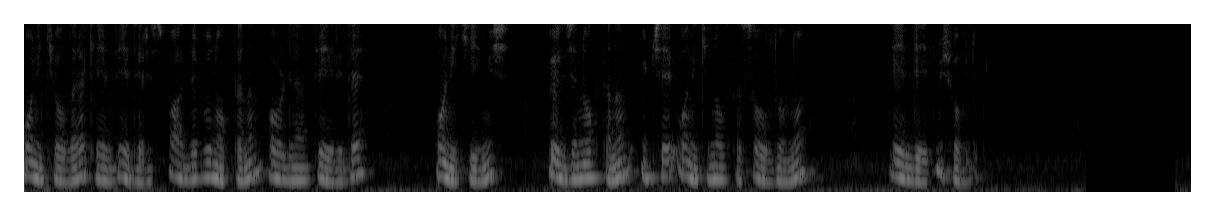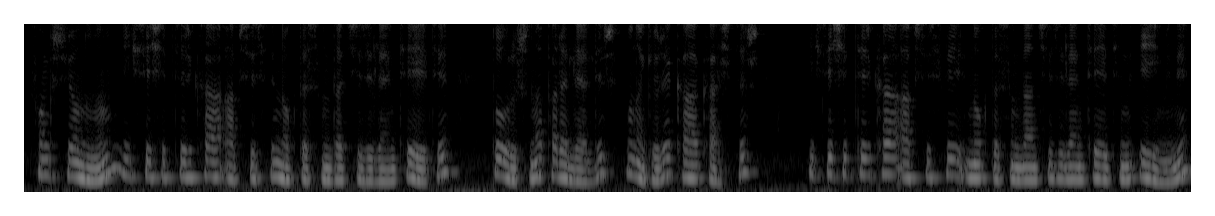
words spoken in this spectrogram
12 olarak elde ederiz. O halde bu noktanın ordinat değeri de 12'ymiş. Böylece noktanın 3'e 12 noktası olduğunu elde etmiş olduk. Fonksiyonunun x eşittir k absisli noktasında çizilen teğeti doğrusuna paraleldir. Buna göre k kaçtır? x eşittir k absisli noktasından çizilen teğetin eğimini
